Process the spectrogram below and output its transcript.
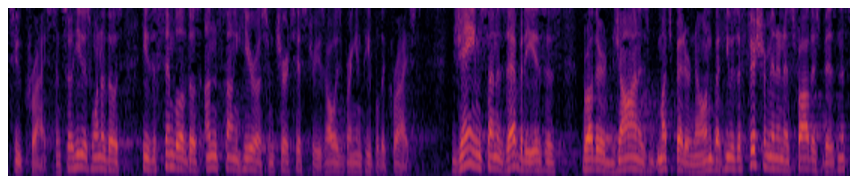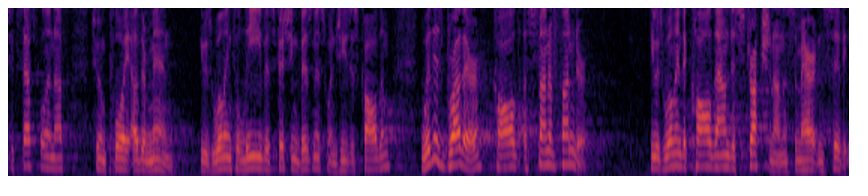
to Christ. And so he was one of those, he's a symbol of those unsung heroes from church history. He's always bringing people to Christ. James, son of Zebedee, is his brother John, is much better known, but he was a fisherman in his father's business, successful enough to employ other men. He was willing to leave his fishing business when Jesus called him, with his brother called a son of thunder. He was willing to call down destruction on the Samaritan city.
